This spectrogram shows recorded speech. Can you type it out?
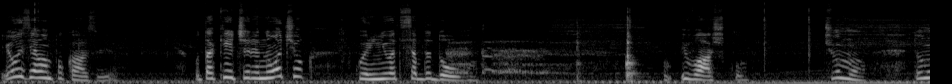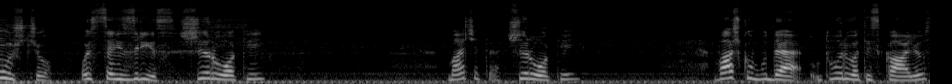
І ось я вам показую. Отакий череночок корінюватися буде довго. Важко. Чому? Тому що ось цей зріз широкий. Бачите? Широкий. Важко буде утворюватись калюс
